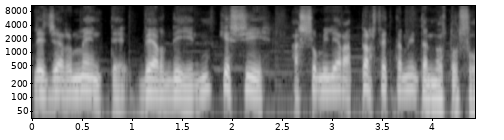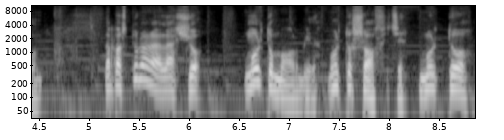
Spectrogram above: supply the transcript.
leggermente verdina che si assomiglierà perfettamente al nostro fondo. La pastura la lascio molto morbida, molto soffice, molto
